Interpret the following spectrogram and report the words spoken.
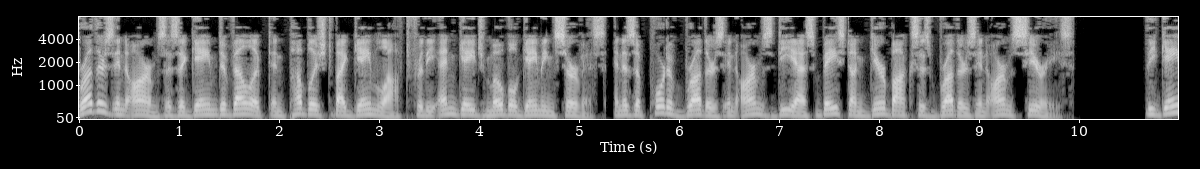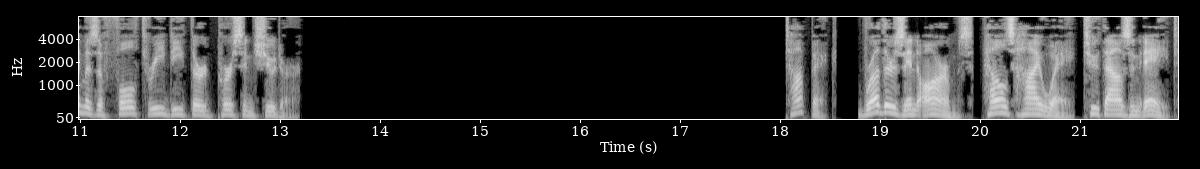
Brothers in Arms is a game developed and published by Gameloft for the N-Gage mobile gaming service, and is a port of Brothers in Arms DS based on Gearbox's Brothers in Arms series. The game is a full 3D third-person shooter. Brothers in Arms, Hell's Highway 2008.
